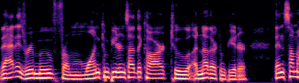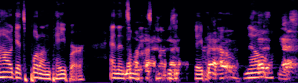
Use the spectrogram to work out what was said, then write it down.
that is removed from one computer inside the car to another computer. Then somehow it gets put on paper, and then somebody else copies it paper. No, no, That's, that's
